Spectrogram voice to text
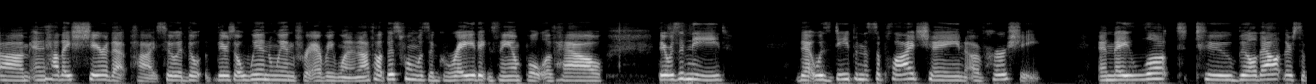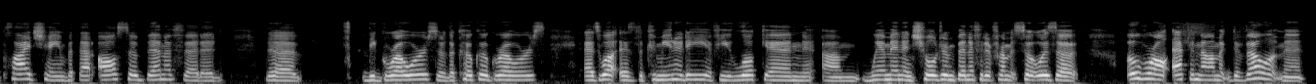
um, and how they share that pie. So the, there's a win-win for everyone. And I thought this one was a great example of how there was a need that was deep in the supply chain of Hershey. And they looked to build out their supply chain, but that also benefited the the growers or the cocoa growers as well as the community. If you look and um, women and children benefited from it. So it was a overall economic development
